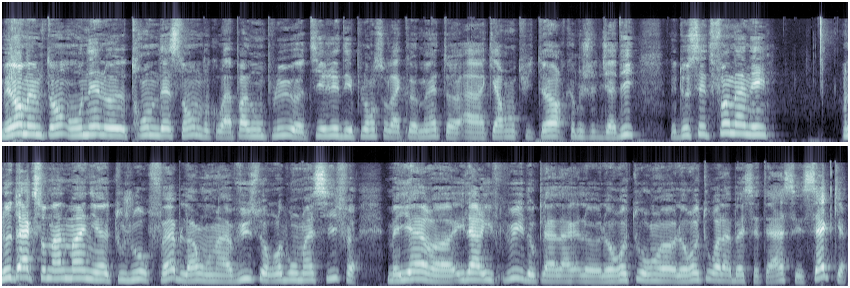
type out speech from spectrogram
Mais en même temps, on est le 30 décembre, donc on va pas non plus euh, tirer des plans sur la comète à 48 heures, comme je l'ai déjà dit, mais de cette fin d'année. Le DAX en Allemagne toujours faible, hein, on a vu ce rebond massif, mais hier euh, il arrive plus, donc le, retour, le retour à la baisse était assez sec.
